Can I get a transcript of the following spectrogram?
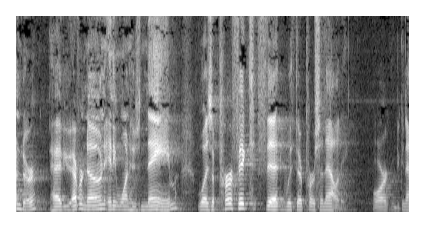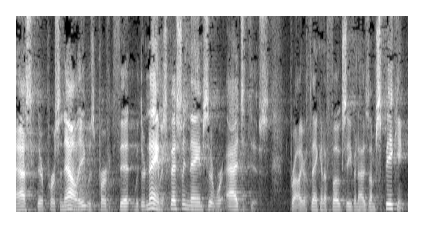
wonder have you ever known anyone whose name was a perfect fit with their personality? Or you can ask their personality was a perfect fit with their name, especially names that were adjectives. You probably are thinking of folks even as I'm speaking.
